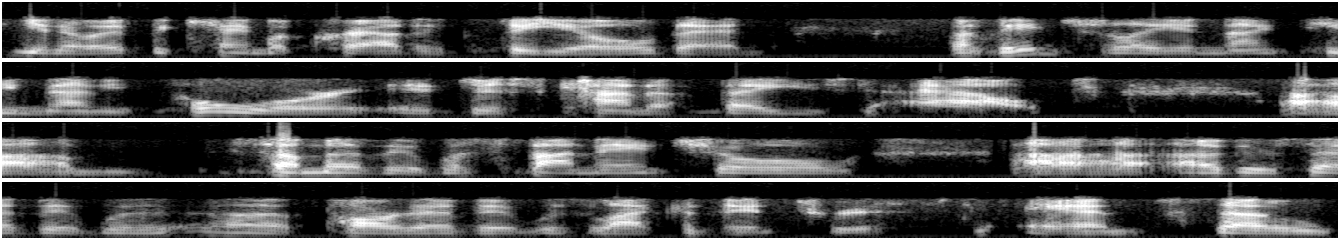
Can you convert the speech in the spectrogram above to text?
you know, it became a crowded field, and eventually in 1994, it just kind of phased out. Um, some of it was financial, uh, others of it was uh, part of it was lack of interest, and so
